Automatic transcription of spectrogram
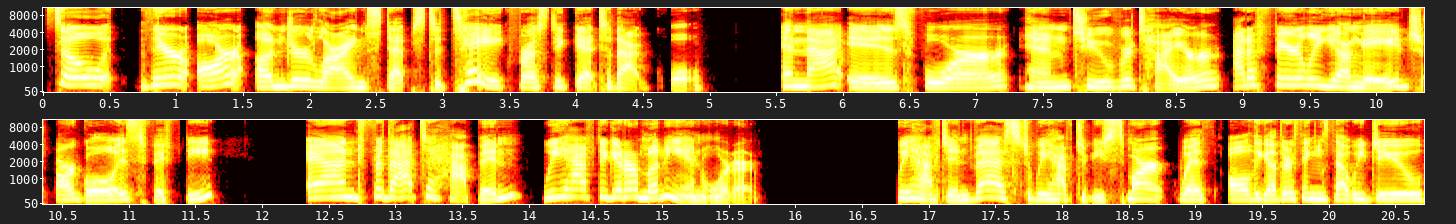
So there are underlying steps to take for us to get to that goal. And that is for him to retire at a fairly young age. Our goal is 50. And for that to happen, we have to get our money in order. We have to invest. We have to be smart with all the other things that we do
